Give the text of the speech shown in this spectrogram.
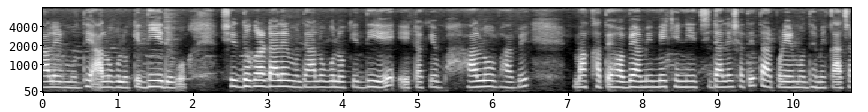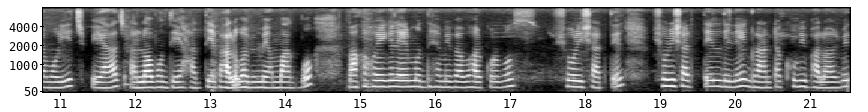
ডালের মধ্যে আলুগুলোকে দিয়ে দেব। সিদ্ধ করা ডালের মধ্যে আলুগুলোকে দিয়ে এটাকে ভালোভাবে মাখাতে হবে। আমি মেখে নিয়েছি ডালের সাথে। তারপরে এর মধ্যে আমি কাঁচামরিচ, পেঁয়াজ আর লবণ দিয়ে হাত দিয়ে ভালোভাবে মাখবো। মাখা হয়ে গেলে এর মধ্যে আমি ব্যবহার করব সরিষার তেল। সরিষার তেল দিলে গ্রানটা খুবই ভালো আসবে।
